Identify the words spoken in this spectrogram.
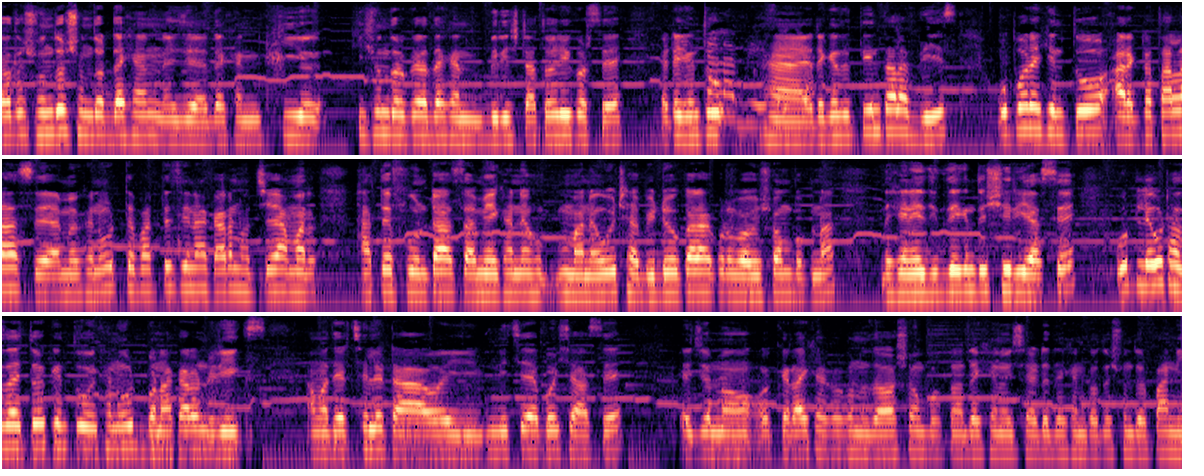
কত সুন্দর সুন্দর দেখেন, এই যে দেখেন কি কি সুন্দর করে দেখেন ব্রিজটা তৈরি করছে। এটা কিন্তু হ্যাঁ এটা। এটা কিন্তু তিনতলা ব্রিজ। উপরে কিন্তু আরেকটা তালা আছে আমি ওখানে উঠতে পারতেছি না কারণ হচ্ছে আমার হাতে ফোনটা আছে আমি এখানে মানে উঠা ভিডিও করা কোনোভাবে সম্ভব না। দেখেন এই দিক দিয়ে কিন্তু সিঁড়ি আছে উঠলে উঠা যায় তো কিন্তু ওইখানে উঠবো না কারণ রিক্স আমাদের ছেলেটা ওই নিচে বসে আছে। এই জন্য ওকে রাইখা কখনো যাওয়া সম্ভব না। দেখেন ওই সাইডে দেখেন কত সুন্দর পানি।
